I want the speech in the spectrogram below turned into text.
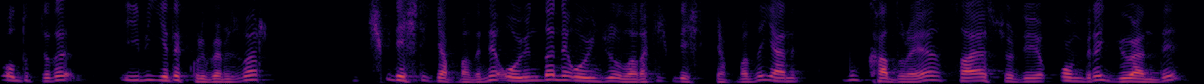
oldukça da iyi bir yedek kulübemiz var. Hiçbir değişiklik yapmadı. Ne oyunda ne oyuncu olarak hiçbir değişiklik yapmadı. Yani bu kadroya sahaya sürdüğü 11'e güvendi.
